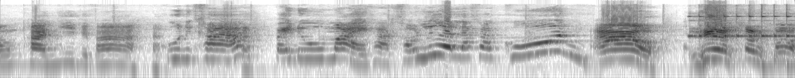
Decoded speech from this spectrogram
2025 คุณคะไปดูใหม่ค่ะ เขาเลื่อนแล้วค่ะคุณ อ้าว เลื่อนแล้วเหรอ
